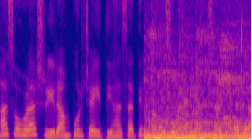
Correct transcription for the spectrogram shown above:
हा सोहळा श्रीरामपूरच्या इतिहासातील अविस्मरणीय क्षण ठरला.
